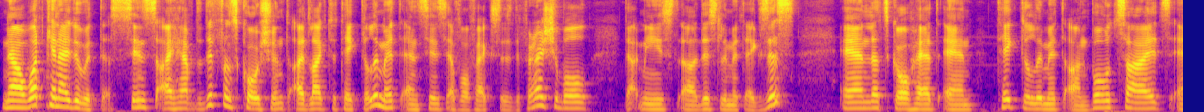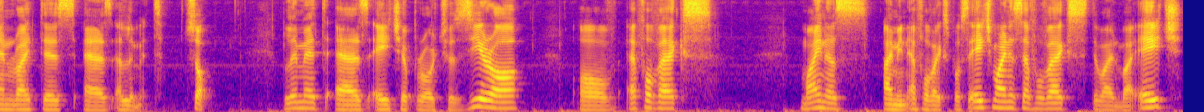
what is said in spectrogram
now, what can I do with this? Since I have the difference quotient, I'd like to take the limit, and since f of x is differentiable, that means uh, this limit exists. And let's go ahead and take the limit on both sides and write this as a limit. So, limit as h approaches 0 of f of x minus, I mean f of x plus h minus f of x divided by h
